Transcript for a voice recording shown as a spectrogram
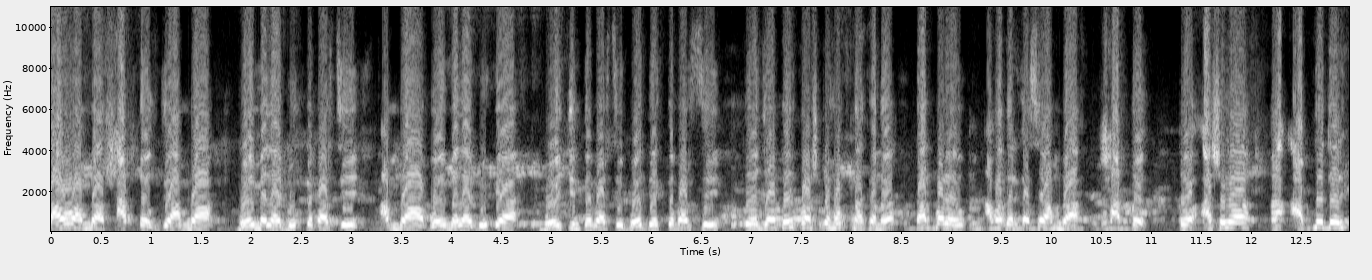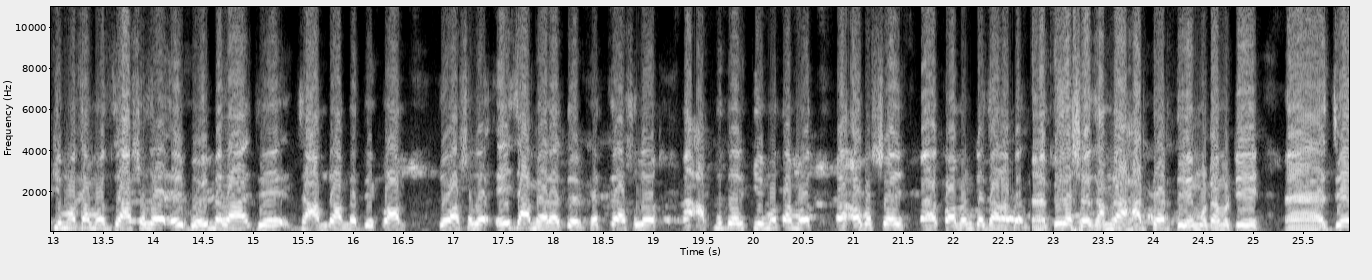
তাও আমরা সার্থক যে আমরা বই মেলায় ঢুকতে পারছি, আমরা বই মেলায় ঢুকে বই কিনতে পারছি, বই দেখতে পারছি। তো যতই কষ্ট হোক না কেন, তারপরেও আমাদের কাছে আমরা সার্থক। তো আসলে আপনাদের কি মতামত যে আসলে এই বই মেলা যে যা আমরা আমরা দেখলাম, তো আসলে এই যা মেলাদের ক্ষেত্রে আসলে আপনাদের কি মতামত? অবশ্যই কমেন্টে জানাবেন। প্রিয় আমরা হাঁটতে হাঁটতে মোটামুটি যে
